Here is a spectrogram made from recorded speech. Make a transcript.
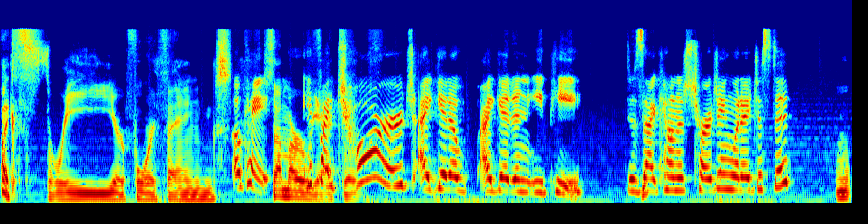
Like three or four things. Okay, Some are if I charge, I get a I get an EP. Does that count as charging what I just did? W-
